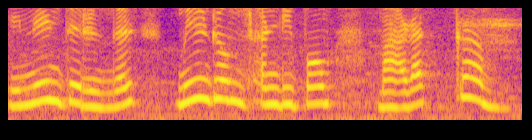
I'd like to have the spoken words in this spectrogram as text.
இணைந்திருங்கள். மீண்டும் சந்திப்போம். வணக்கம்.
